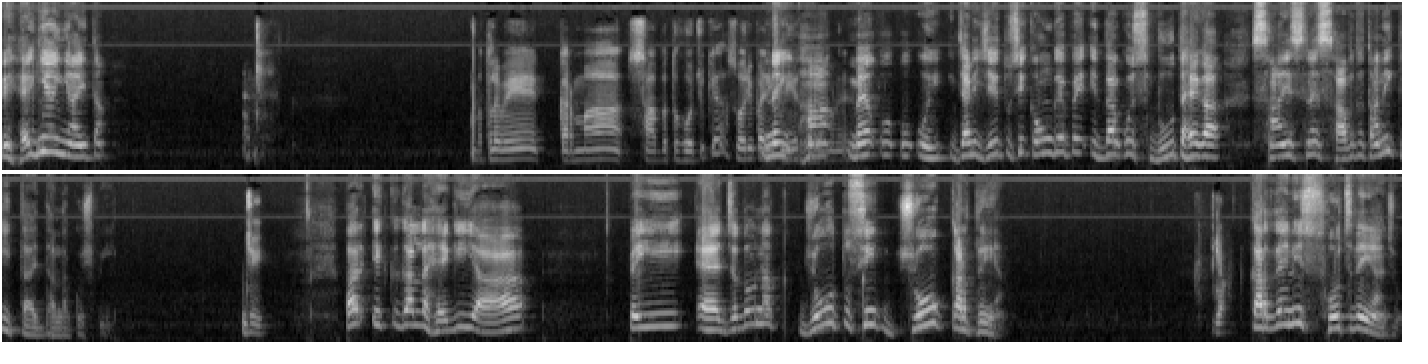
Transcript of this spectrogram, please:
ਵੀ ਹੈਗੀਆਂ ਹੀ ਆਈ ਤਾਂ। ਮਤਲਬ ਇਹ ਕਰਮਾ ਸਾਬਤ ਹੋ ਚੁੱਕਿਆ? ਸੌਰੀ ਭਾਜੀ ਨਹੀਂ ਹਾਂ। ਮੈਂ ਉਹੀ ਜਾਨੀ ਜੇ ਤੁਸੀਂ ਕਹੋਗੇ ਵੀ ਇਦਾਂ ਕੋਈ ਸਬੂਤ ਹੈਗਾ ਸਾਇੰਸ ਨੇ ਸਾਬਤ ਤਾਂ ਨਹੀਂ ਕੀਤਾ ਇਦਾਂ ਦਾ ਕੁਝ ਵੀ। ਜੀ। ਪਰ ਇੱਕ ਗੱਲ ਹੈਗੀ ਆ ਪਈ ਜਦੋਂ ਨਾ ਜੋ ਤੁਸੀਂ ਜੋ ਕਰਦੇ ਆ ਕਰਦੇ ਨਹੀਂ ਸੋਚਦੇ ਆ ਜੋ।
